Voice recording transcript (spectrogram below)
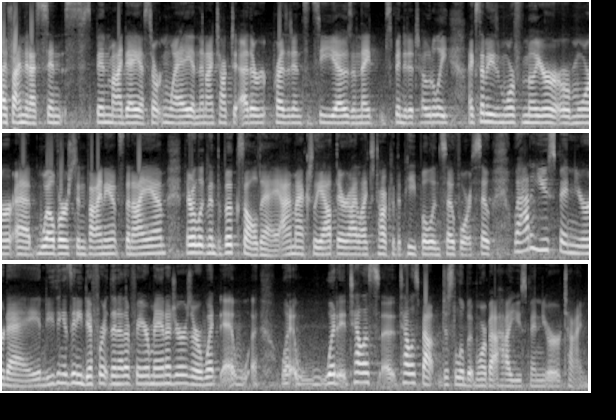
I find that I send, spend my day a certain way, and then I talk to other presidents and CEOs, and they spend it a totally like somebody who's more familiar or more uh, well versed in finance than I am. They're looking at the books all day. I'm actually out there. I like to talk to the people and so forth. So, well, how do you spend your day? And do you think it's any different than other fair managers, or what? Uh, what? What? Tell us. Uh, tell us about just a little bit more about how you spend your time.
